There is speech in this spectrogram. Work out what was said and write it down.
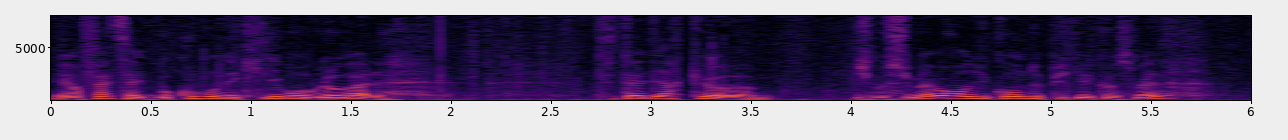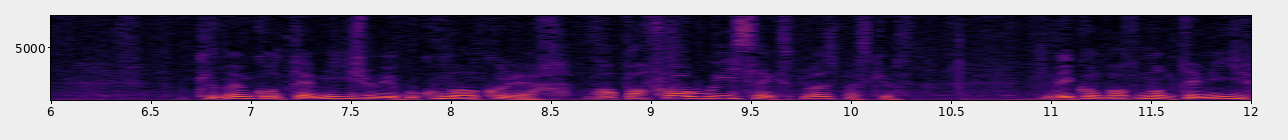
Et en fait, ça aide beaucoup mon équilibre global. C'est-à-dire que je me suis même rendu compte depuis quelques semaines que même contre Camille, je mets beaucoup moins en colère. Alors parfois, oui, ça explose parce que les comportements de Camille,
